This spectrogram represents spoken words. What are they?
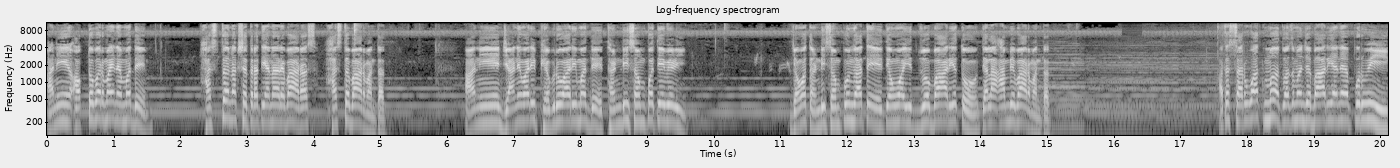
आणि ऑक्टोबर महिन्यामध्ये हस्त नक्षत्रात येणाऱ्या बहारास हस्तबहार म्हणतात. आणि जानेवारी फेब्रुवारीमध्ये थंडी संपतेवेळी जेव्हा थंडी संपून जाते तेव्हा जो बहार येतो त्याला आंबे बहार म्हणतात. आता सर्वात महत्वाचं म्हणजे बहार येण्यापूर्वी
